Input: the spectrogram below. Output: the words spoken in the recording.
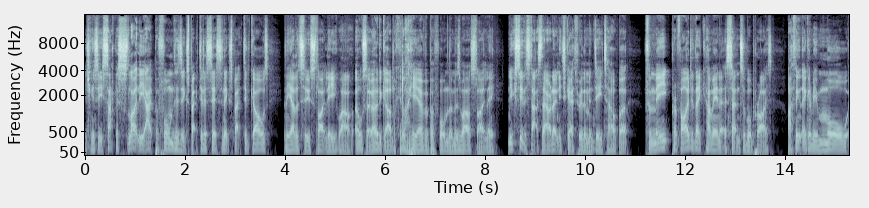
as you can see, Saka slightly outperformed his expected assists and expected goals, and the other two slightly, well, also Odegaard looking like he overperformed them as well slightly. And you can see the stats there. I don't need to go through them in detail, but for me, provided they come in at a sensible price, I think they're going to be more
